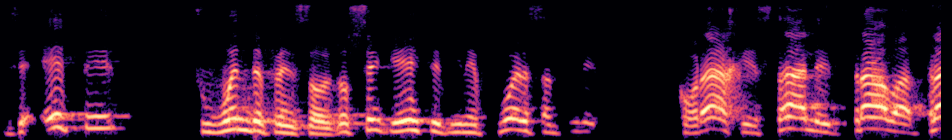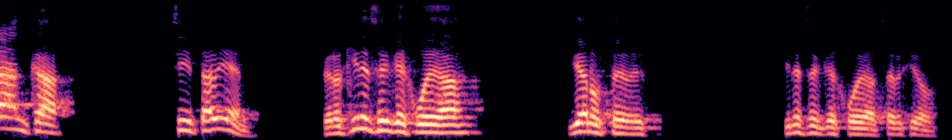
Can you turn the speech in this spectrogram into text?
Dice, este es un buen defensor. Yo sé que este tiene fuerza, tiene coraje, sale, traba, tranca. Sí, está bien. Pero ¿quién es el que juega? Digan ustedes. ¿Quién es el que juega, Sergio?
